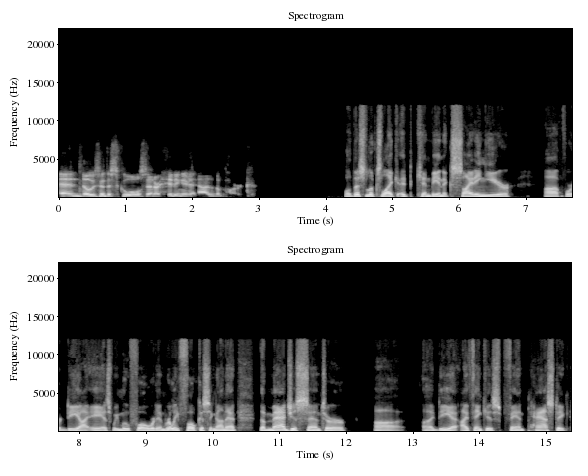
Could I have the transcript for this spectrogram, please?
and those are the schools that are hitting it out of the park. Well, this looks like it can be an exciting year uh, for DIA as we move forward and really focusing on that. The Magis Center uh, idea, I think, is fantastic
